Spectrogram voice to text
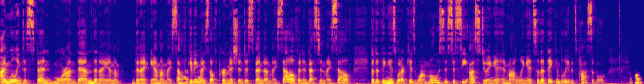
I'm willing to spend more on them than I am than I am on myself, uh-huh. giving myself permission to spend on myself and invest in myself. But the thing is, what our kids want most is to see us doing it and modeling it so that they can believe it's possible. Well,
